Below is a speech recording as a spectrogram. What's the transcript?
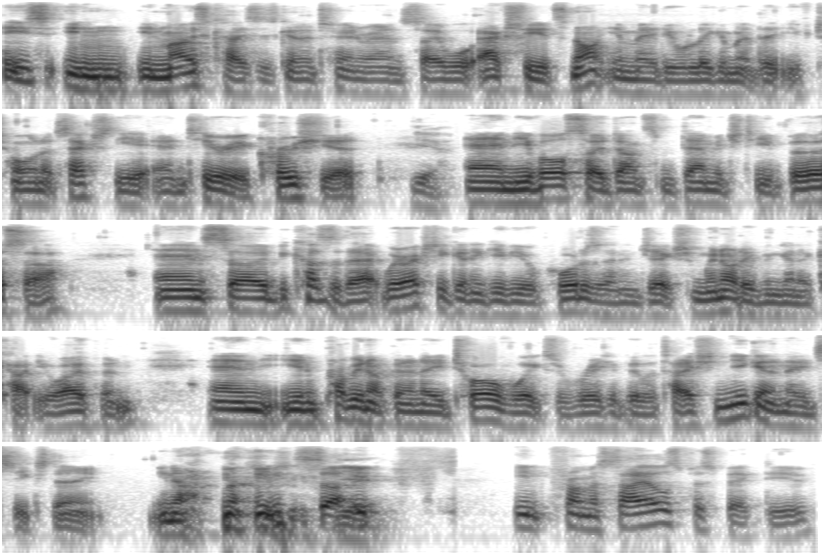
He's in, in most cases going to turn around and say, well, actually, it's not your medial ligament that you've torn; it's actually your anterior cruciate, Yeah. and you've also done some damage to your bursa. And so, because of that, we're actually going to give you a cortisone injection. We're not even going to cut you open, and you're probably not going to need 12 weeks of rehabilitation. You're going to need 16. You know what I mean? So, Yeah. in, from a sales perspective,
